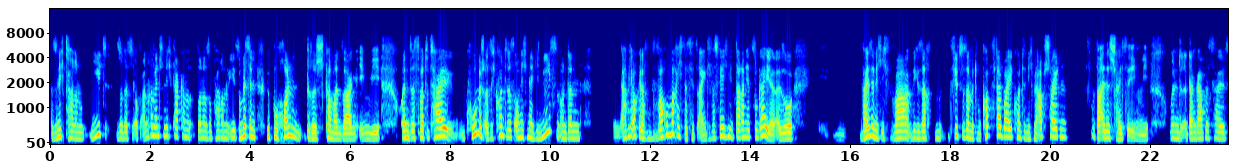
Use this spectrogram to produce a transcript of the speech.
also nicht paranoid, so dass ich auf andere Menschen nicht klarkam, sondern so paranoid, so ein bisschen hypochondrisch kann man sagen irgendwie. Und es war total komisch. Also ich konnte das auch nicht mehr genießen und dann habe ich auch gedacht, warum mache ich das jetzt eigentlich? Was finde ich daran jetzt so geil? Also weiß ich nicht, ich war, wie gesagt, viel zusammen mit dem Kopf dabei, konnte nicht mehr abschalten, war alles scheiße irgendwie. Und dann gab es halt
